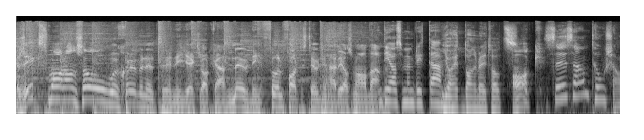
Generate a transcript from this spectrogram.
Riksmorgon så sju minuter i nio klockan. Nu ni, full fart i studion här. Det är jag som är Adam. Det är jag som är Britta. Jag heter Daniel Breitholtz. Och, Susanne Thorsson.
